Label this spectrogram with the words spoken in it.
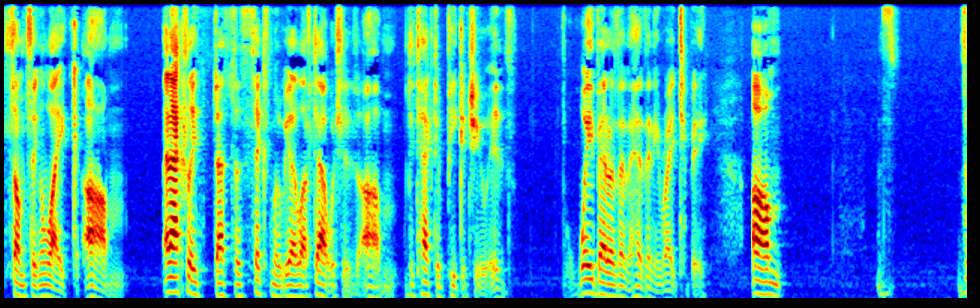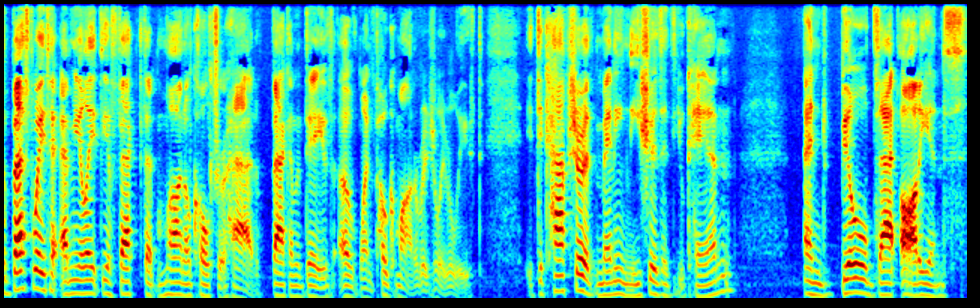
something like um and actually that's the sixth movie I left out, which is um Detective Pikachu is way better than it has any right to be. Um th- the best way to emulate the effect that monoculture had back in the days of when Pokemon originally released is to capture as many niches as you can and build that audience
